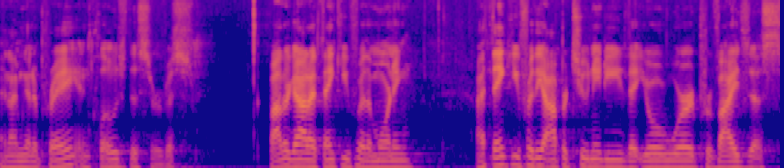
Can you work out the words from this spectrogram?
and I'm going to pray and close this service. Father God, I thank you for the morning. I thank you for the opportunity that your word provides us.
